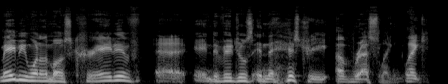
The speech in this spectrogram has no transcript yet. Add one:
maybe one of the most creative uh, individuals in the history of wrestling. Like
